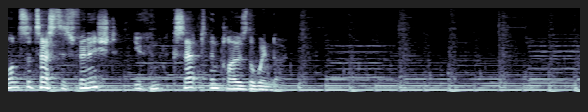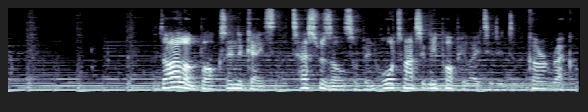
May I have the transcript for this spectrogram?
Once the test is finished, you can accept and close the window. Dialog box indicates that the test results have been automatically populated into the current record.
